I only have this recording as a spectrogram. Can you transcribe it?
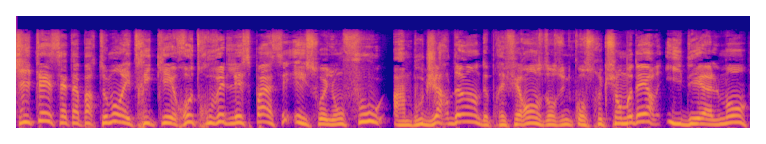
Quitter cet appartement étriqué, retrouver de l'espace et soyons fous, un bout de jardin, de préférence dans une construction moderne, idéalement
